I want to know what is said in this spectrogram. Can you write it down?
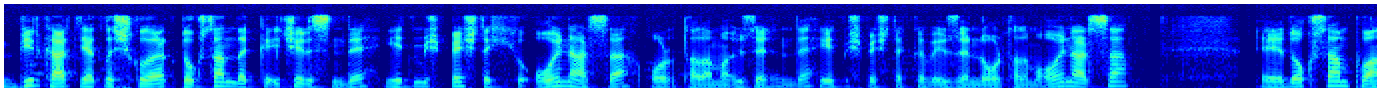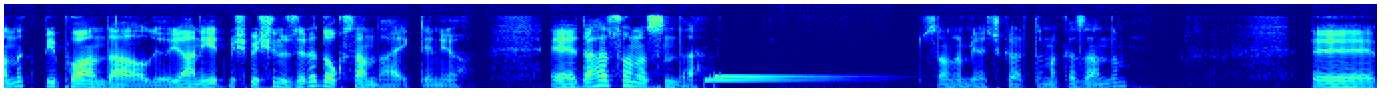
bir kart yaklaşık olarak 90 dakika içerisinde 75 dakika oynarsa ortalama üzerinde 75 dakika ve üzerinde ortalama oynarsa eee, 90 puanlık bir puan daha alıyor. Yani 75'in üzerine 90 daha ekleniyor. Eee, daha sonrasında sanırım bir açık arttırma kazandım. Eee,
